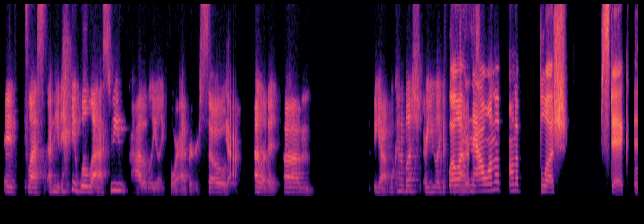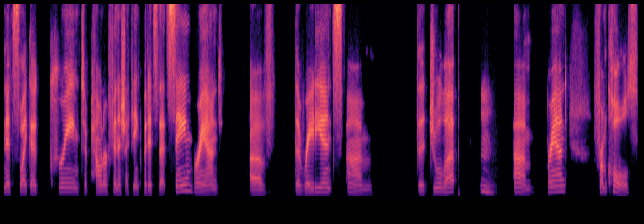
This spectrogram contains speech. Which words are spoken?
it's last I mean it will last me probably like forever. So Yeah. I love it. Um yeah, what kind of blush are you like? Well. I'm now on a on a blush stick and it's like a cream to powder finish, I think, but it's that same brand of the Radiance um the Jewel Up Mm. um brand from Kohl's.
